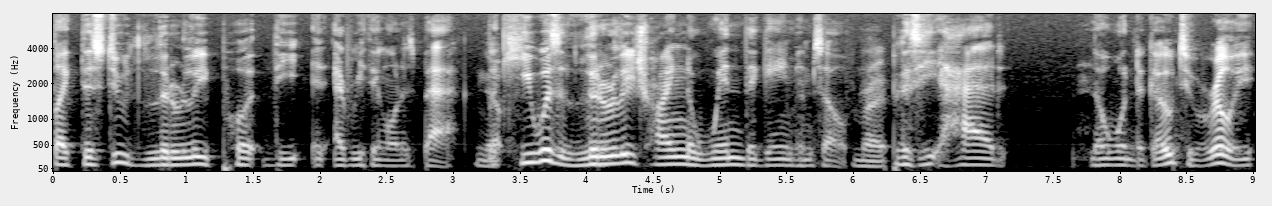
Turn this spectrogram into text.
like, this dude literally put the everything on his back. Yep. Like he was literally trying to win the game himself, Right. Because he had no one to go to. Really,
